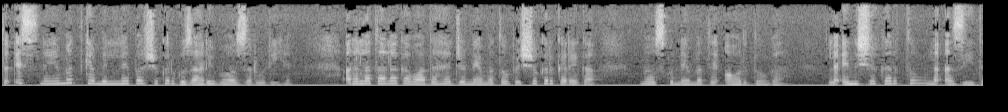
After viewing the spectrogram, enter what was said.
تو اس نعمت کے ملنے پر شکر گزاری بہت ضروری ہے۔ اور اللہ تعالیٰ کا وعدہ ہے، جو نعمتوں پہ شکر کرے گا، میں اس کو نعمتیں اور دوں گا۔ ان شکر تم لزید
